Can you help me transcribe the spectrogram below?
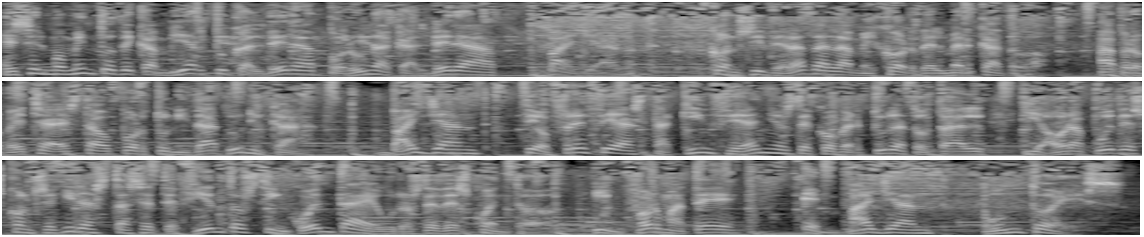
Es el momento de cambiar tu caldera por una caldera Vaillant, considerada la mejor del mercado. Aprovecha esta oportunidad única. Vaillant te ofrece hasta 15 años de cobertura total y ahora puedes conseguir hasta 750 euros de descuento. Infórmate en vaillant.es.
